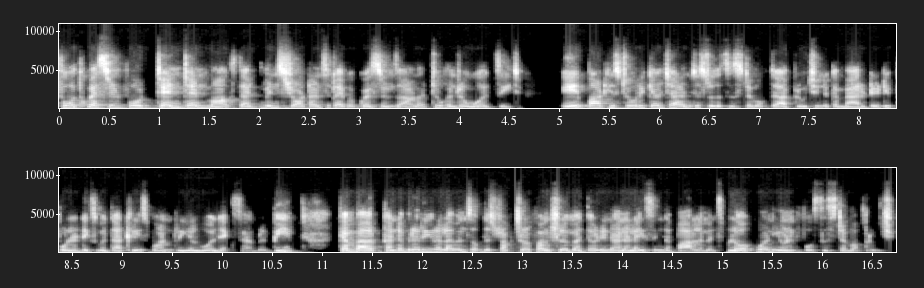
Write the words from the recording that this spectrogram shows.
Fourth question for 10, 10 marks. That means short answer type of questions are 200 words each. A part historical challenges to the system of the approach in the comparative politics with at least one real world example. B contemporary relevance of the structural functional method in analyzing the parliaments. Block 1, Unit 4 system approach.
